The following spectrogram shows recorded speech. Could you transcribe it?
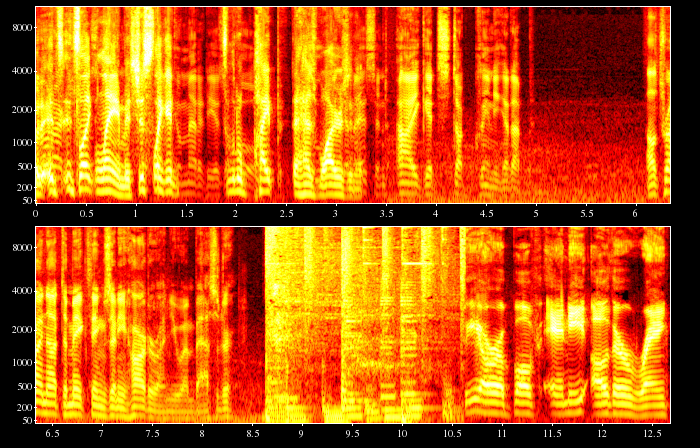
But it's- it's like lame. It's just like a- affect humanity as It's a little pipe that has wires in it. And I get stuck cleaning it up. I'll try not to make things any harder on you, Ambassador. We are above any other rank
